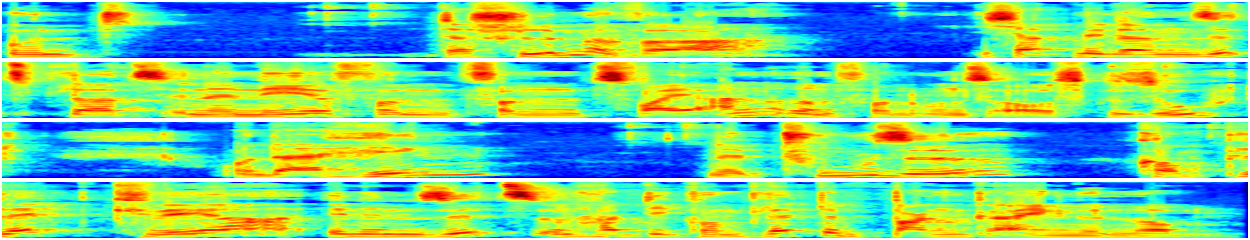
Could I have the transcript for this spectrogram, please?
Und das Schlimme war, ich hatte mir dann einen Sitzplatz in der Nähe von, von zwei anderen von uns ausgesucht und da hing eine Tuse komplett quer in dem Sitz und hat die komplette Bank eingenommen.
